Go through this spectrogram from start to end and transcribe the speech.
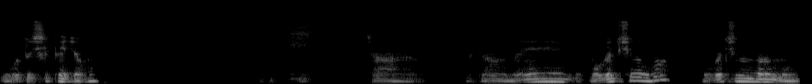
이것도 실패죠. 자, 그 다음에, 먹여치는 거? 먹여치는 거는 뭐,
